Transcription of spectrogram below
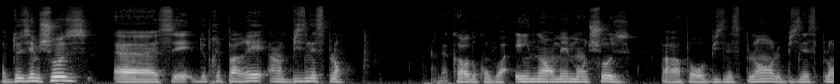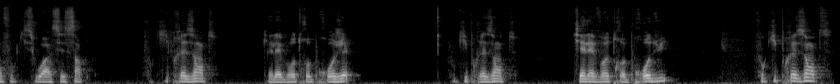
La deuxième chose, euh, c'est de préparer un business plan. D'accord? Donc on voit énormément de choses par rapport au business plan. Le business plan, il faut qu'il soit assez simple. Il faut qu'il présente quel est votre projet. Il faut qu'il présente quel est votre produit faut qu'il présente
